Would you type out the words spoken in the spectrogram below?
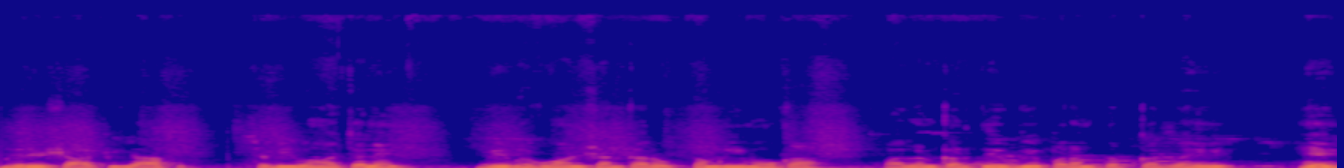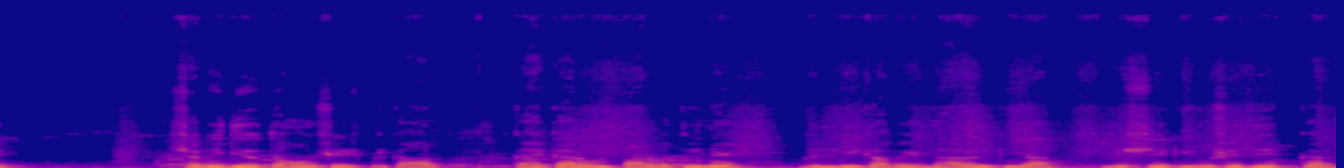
मेरे साथ ही आप सभी वहाँ चलें। वे भगवान शंकर उत्तम नियमों का पालन करते हुए परम तप कर रहे हैं। सभी देवताओं से इस प्रकार कहकर उन पार्वती ने भिल्ली का वेश धारण किया, जिससे कि उसे देखकर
